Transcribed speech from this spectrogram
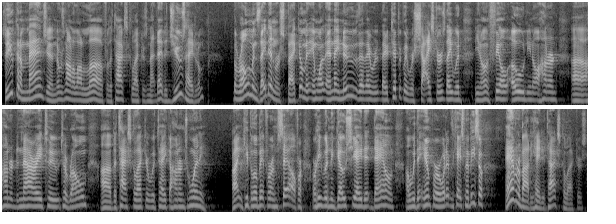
So you can imagine there was not a lot of love for the tax collectors in that day. The Jews hated them. The Romans, they didn't respect them, and, and, and they knew that they, were, they typically were shysters. They would, you know, feel owed, you know, 100, uh, 100 denarii to, to Rome. Uh, the tax collector would take 120 right, and keep a little bit for himself, or, or he would negotiate it down uh, with the emperor, or whatever the case may be. So everybody hated tax collectors.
